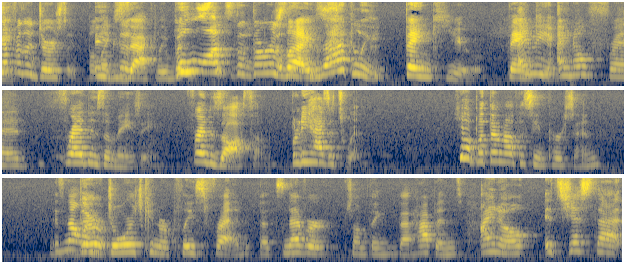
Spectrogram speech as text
Except for the Dursleys. But like the- exactly. who wants the Dursleys? Like, exactly. Thank you. Thank you. I mean. I know Fred, Fred is amazing. Fred is awesome. but he has a twin. Yeah, but they're not the same person. It's not They're- like George can replace Fred. That's never something that happens. I know. It's just that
